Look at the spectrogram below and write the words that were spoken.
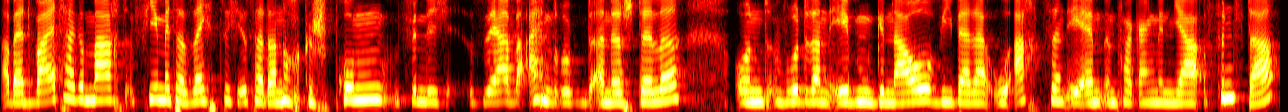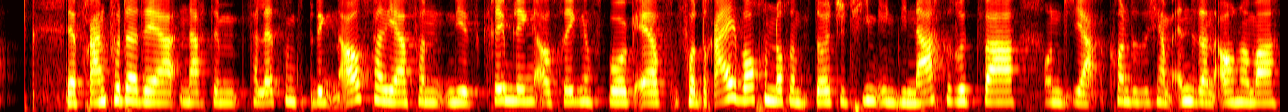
Aber er hat weitergemacht. 4,60 Meter ist er dann noch gesprungen, finde ich sehr beeindruckend an der Stelle und wurde dann eben genau wie bei der U18 EM im vergangenen Jahr Fünfter. Der Frankfurter, der nach dem verletzungsbedingten Ausfall ja von Nils Kremling aus Regensburg erst vor drei Wochen noch ins deutsche Team irgendwie nachgerückt war und ja, konnte sich am Ende dann auch nochmal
